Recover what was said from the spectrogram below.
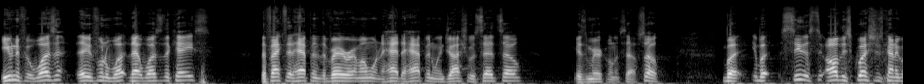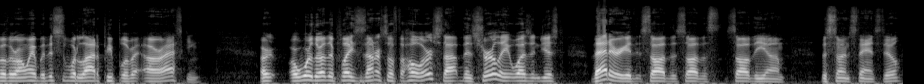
even if it wasn't, even if that was the case, the fact that it happened at the very right moment it had to happen when Joshua said so is a miracle in itself. So, but, but see, this, all these questions kind of go the wrong way, but this is what a lot of people are, are asking. Or, or were there other places on Earth? So if the whole Earth stopped, then surely it wasn't just that area that saw the, saw the, saw the, um, the sun stand still.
